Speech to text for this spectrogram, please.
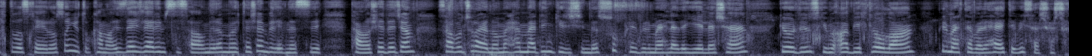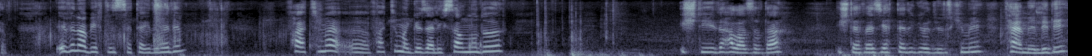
Vaxtınız xeyir olsun YouTube kanalı izləyicilərim. Sizi salamlayıram. Möhtəşəm bir evlə sizi tanış edəcəm. Sabunçu rayonu Məhəmmədin girişində super bir məhəllədə yerləşən, gördüyünüz kimi obyektli olan bir mərtəbəli həyət evi satışa çıxıb. Evin obyektini sizə təqdim edim. Fatimə e, Fatima gözəllik salonudur. İşləyirdi hal-hazırda. İşdə vəziyyətdədir gördüyünüz kimi. Təmirlidir.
